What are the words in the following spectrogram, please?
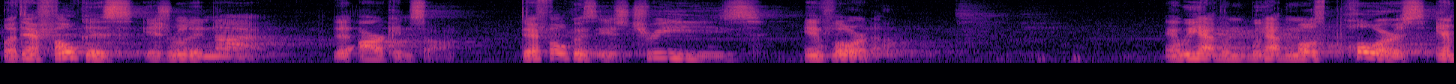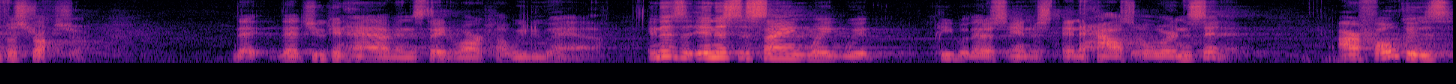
but their focus is really not the Arkansas. Their focus is trees in Florida. And we have the, we have the most porous infrastructure that, that you can have in the state of Arkansas. We do have. And this, and it's the same way with people that's in the, in the House or in the Senate. Our focus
